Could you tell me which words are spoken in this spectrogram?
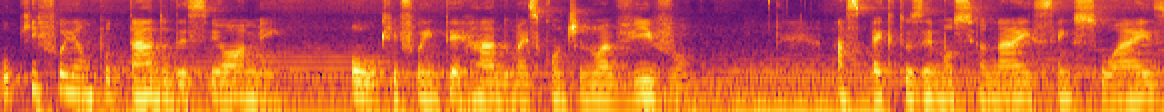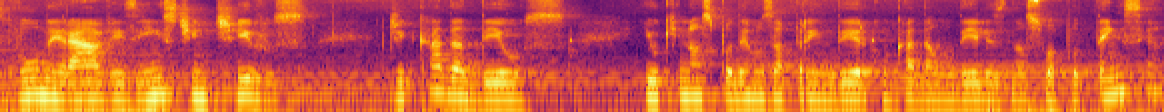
o que foi amputado desse homem ou o que foi enterrado, mas continua vivo, aspectos emocionais, sensuais, vulneráveis e instintivos de cada Deus e o que nós podemos aprender com cada um deles na sua potência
